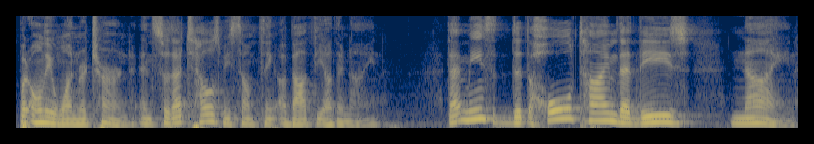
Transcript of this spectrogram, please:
But only one returned. And so that tells me something about the other nine. That means that the whole time that these nine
